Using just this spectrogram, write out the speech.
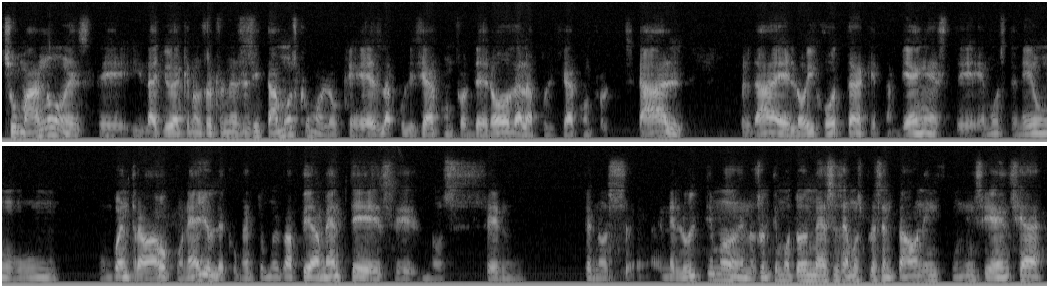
su mano este, y la ayuda que nosotros necesitamos, como lo que es la Policía de Control de Droga, la Policía de Control Fiscal, ¿verdad? El OIJ, que también este, hemos tenido un buen trabajo con ellos. Le comento muy rápidamente, se nos, en, en, el último, en los últimos dos meses hemos presentado una, incidencia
